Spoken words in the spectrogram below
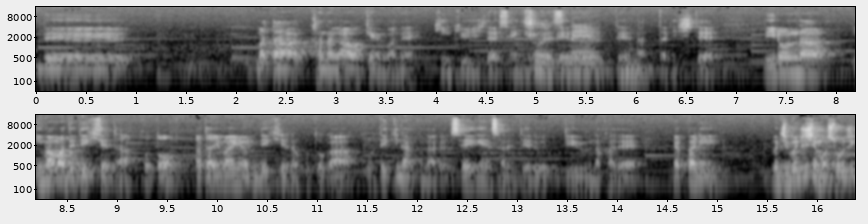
うん、でまた神奈川県はね緊急事態宣言が出るってなったりして、で、ね、いろんな今までできてたこと当たり前のようにできてたことがこうできなくなる制限されてるっていう中でやっぱり自分自身も正直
